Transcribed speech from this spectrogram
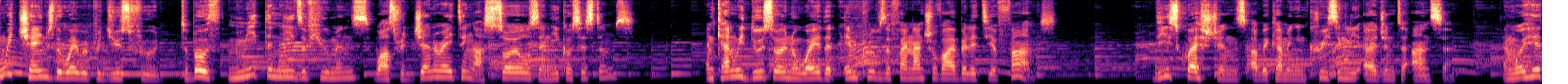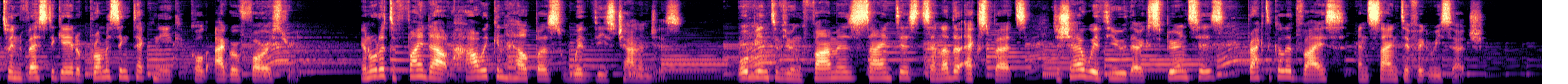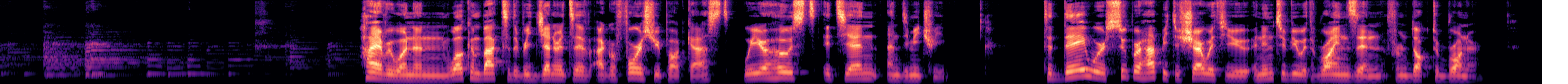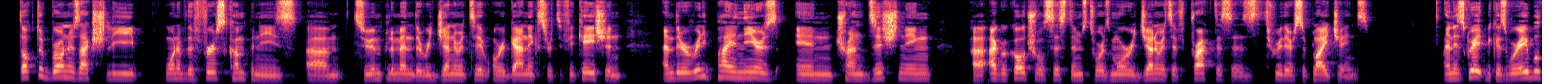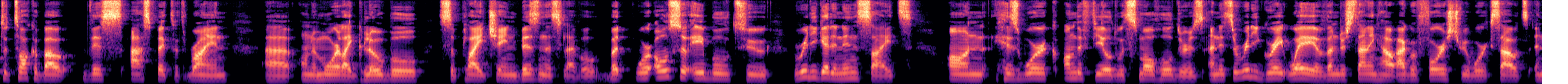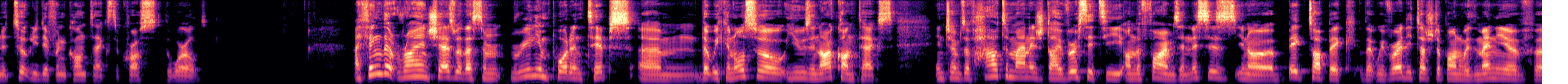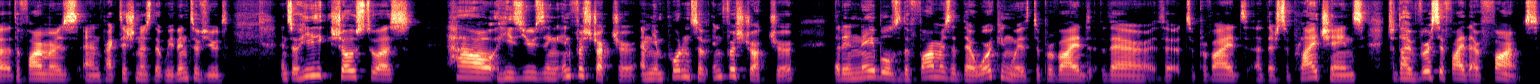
Can we change the way we produce food to both meet the needs of humans whilst regenerating our soils and ecosystems? And can we do so in a way that improves the financial viability of farms? These questions are becoming increasingly urgent to answer, and we're here to investigate a promising technique called agroforestry in order to find out how it can help us with these challenges. We'll be interviewing farmers, scientists, and other experts to share with you their experiences, practical advice, and scientific research. Hi, everyone, and welcome back to the Regenerative Agroforestry Podcast. We're your hosts, Etienne and Dimitri. Today, we're super happy to share with you an interview with Ryan Zinn from Dr. Bronner. Dr. Bronner is actually one of the first companies um, to implement the regenerative organic certification, and they're really pioneers in transitioning uh, agricultural systems towards more regenerative practices through their supply chains. And it's great because we're able to talk about this aspect with Ryan uh, on a more like global supply chain business level, but we're also able to really get an insight on his work on the field with smallholders. And it's a really great way of understanding how agroforestry works out in a totally different context across the world. I think that Ryan shares with us some really important tips um, that we can also use in our context in terms of how to manage diversity on the farms. And this is, you know, a big topic that we've already touched upon with many of uh, the farmers and practitioners that we've interviewed. And so he shows to us how he's using infrastructure and the importance of infrastructure that enables the farmers that they're working with to provide their the, to provide uh, their supply chains to diversify their farms.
